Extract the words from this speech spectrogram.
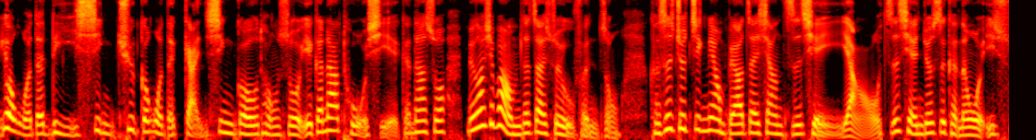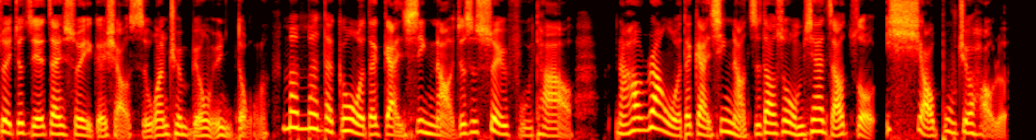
用我的理性去跟我的感性沟通，说也跟他妥协，跟他说没关系，不然我们再再睡五分钟。可是就尽量不要再像之前一样哦，之前就是可能我一睡就直接再睡一个小时，完全不用运动了。慢慢的跟我的感性脑就是说服他哦。然后让我的感性脑知道说，我们现在只要走一小步就好了。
